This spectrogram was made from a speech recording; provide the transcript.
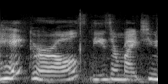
Hey girls, these are my two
